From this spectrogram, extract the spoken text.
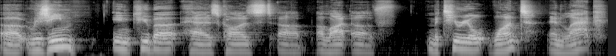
uh, regime in Cuba has caused uh, a lot of material want and lack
